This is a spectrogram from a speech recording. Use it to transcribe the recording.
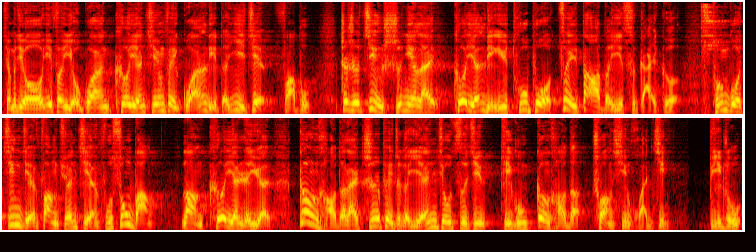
前不久，一份有关科研经费管理的意见发布，这是近十年来科研领域突破最大的一次改革。通过精简放权、减负松绑，让科研人员更好的来支配这个研究资金，提供更好的创新环境。比如，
